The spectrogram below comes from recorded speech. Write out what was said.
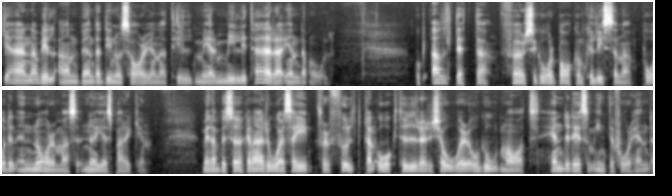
gärna vill använda dinosaurierna till mer militära ändamål. Och allt detta försiggår bakom kulisserna på den enorma nöjesparken. Medan besökarna roar sig för fullt bland åkturer, shower och god mat händer det som inte får hända.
